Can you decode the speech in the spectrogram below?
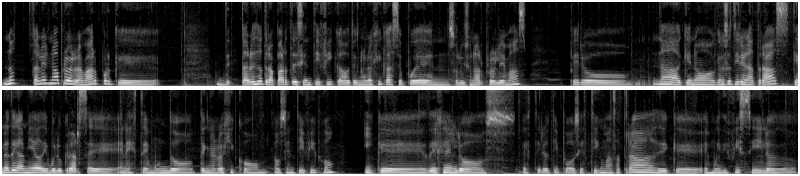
no, tal vez no a programar porque tal vez de otra parte científica o tecnológica se pueden solucionar problemas, pero nada, que no, que no se tiren atrás, que no tengan miedo de involucrarse en este mundo tecnológico o científico y que dejen los estereotipos y estigmas atrás de que es muy difícil o,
